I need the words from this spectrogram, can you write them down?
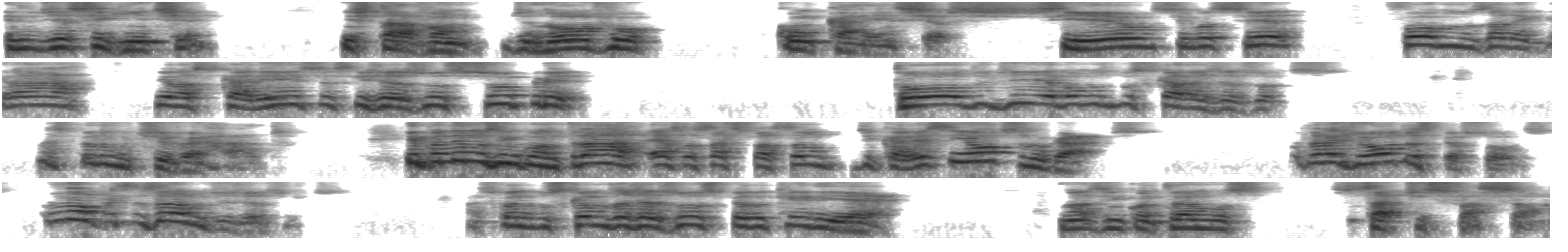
E no dia seguinte, estavam de novo com carências. Se eu, se você formos nos alegrar pelas carências que Jesus supre, todo dia vamos buscar a Jesus. Mas pelo motivo errado. E podemos encontrar essa satisfação de carência em outros lugares, através de outras pessoas. Não precisamos de Jesus. Mas quando buscamos a Jesus pelo que ele é, nós encontramos satisfação.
